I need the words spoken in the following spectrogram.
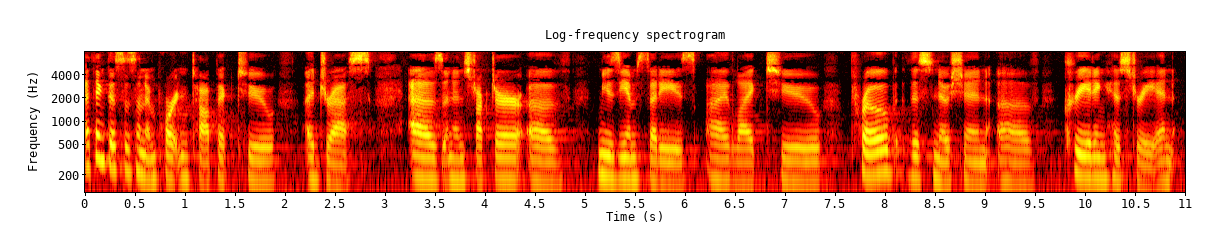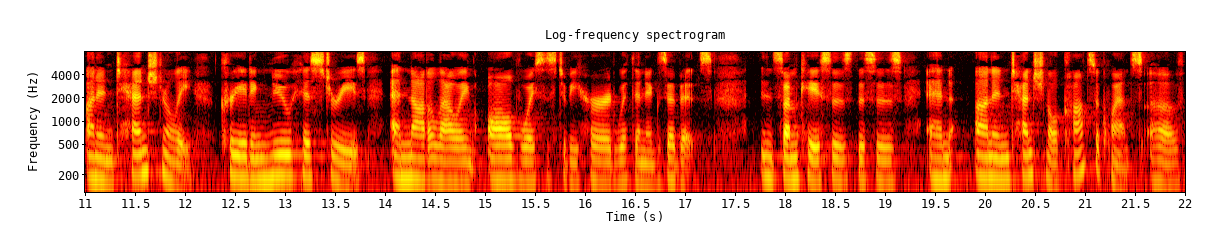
I think this is an important topic to address. As an instructor of museum studies, I like to probe this notion of creating history and unintentionally creating new histories and not allowing all voices to be heard within exhibits. In some cases, this is an unintentional consequence of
